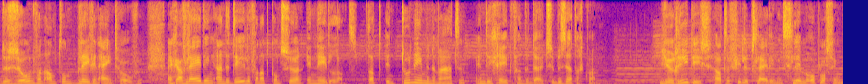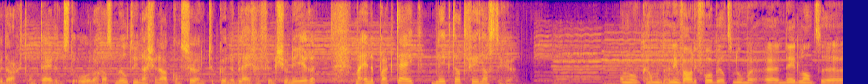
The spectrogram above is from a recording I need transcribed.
de zoon van Anton, bleef in Eindhoven... en gaf leiding aan de delen van het concern in Nederland... dat in toenemende mate in de greep van de Duitse bezetter kwam. Juridisch had de Philips-leiding een slimme oplossing bedacht... om tijdens de oorlog als multinationaal concern te kunnen blijven functioneren. Maar in de praktijk bleek dat veel lastiger. Om een eenvoudig voorbeeld te noemen. Uh, Nederland uh,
